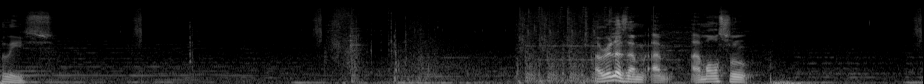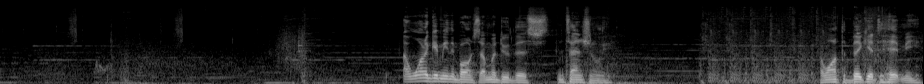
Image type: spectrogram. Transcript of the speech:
Please. I realize I'm I'm I'm also I want to get me the bonus. I'm gonna do this intentionally. I want the big hit to hit me.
